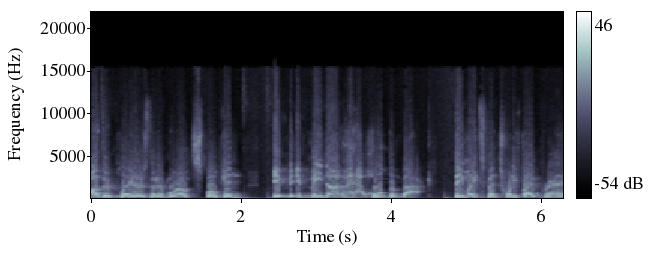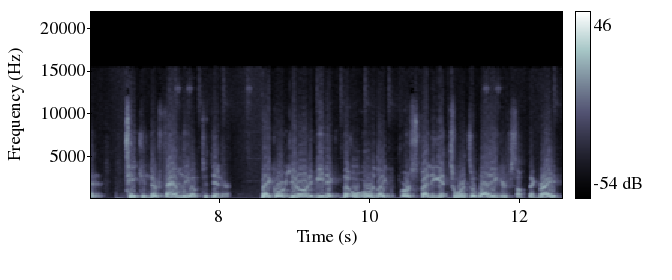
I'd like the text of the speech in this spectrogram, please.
Other players that are more outspoken, it, it may not hold them back. They might spend twenty-five grand taking their family out to dinner like or you know what i mean or, or, like or spending it towards a wedding or something right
